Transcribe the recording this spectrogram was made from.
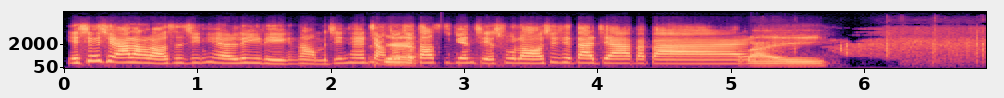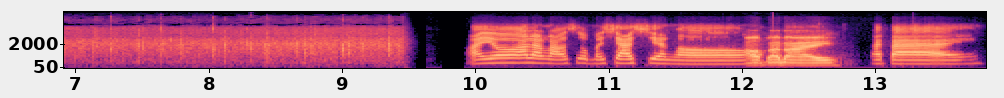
也谢谢阿朗老师今天的莅临。那我们今天讲座就到这边结束喽，谢谢大家，拜拜。拜拜。哎呦，阿朗老师，我们下线喽。好，拜拜。拜拜。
